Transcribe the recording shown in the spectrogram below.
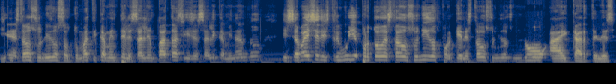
y en Estados Unidos automáticamente le salen patas y se sale caminando y se va y se distribuye por todo Estados Unidos porque en Estados Unidos no hay cárteles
